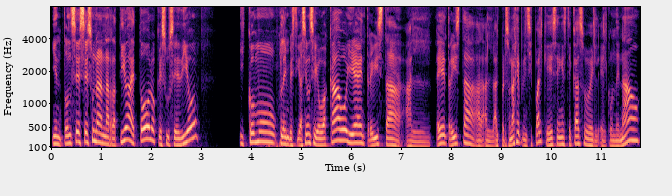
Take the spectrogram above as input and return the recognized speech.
Y entonces es una narrativa de todo lo que sucedió y cómo la investigación se llevó a cabo y ella entrevista al, entrevista al, personaje principal, que es en este caso el, condenado,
